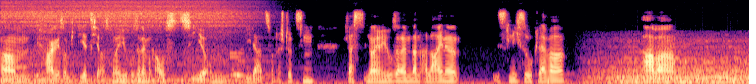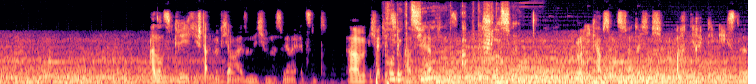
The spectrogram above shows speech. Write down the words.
Ähm, die Frage ist, ob ich die jetzt hier aus Neu-Jerusalem rausziehe, um die da zu unterstützen. Das Neu-Jerusalem dann alleine ist nicht so clever. Aber ansonsten kriege ich die Stadt möglicherweise nicht und das wäre ätzend. Ähm, ich werde jetzt hier ein paar Produktion abgeschlossen. Koloniekapsel ist fertig. Ich mache direkt die nächste.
